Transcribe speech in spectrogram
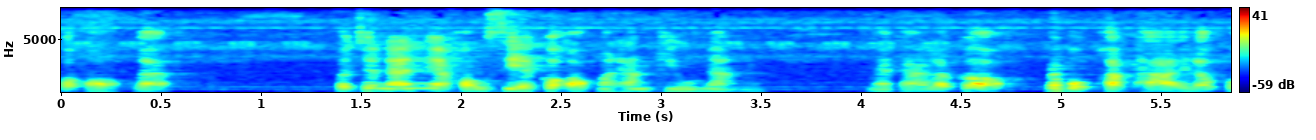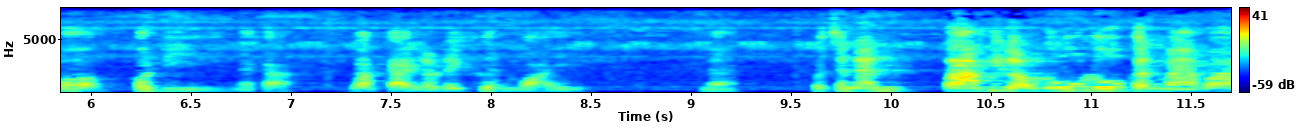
ก็ออกแล้ว เพราะฉะนั้นเนี่ยของเสียก็ออกมาทางผิวหนังนะคะ แล้วก็ระบบขับถ่ายแล้วก็ก็ดีนะคะ ร่างกายเราได้เคลื่อนไหวนะเพราะฉะนั้นตามที่เรารู้รู้กันมาว่า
